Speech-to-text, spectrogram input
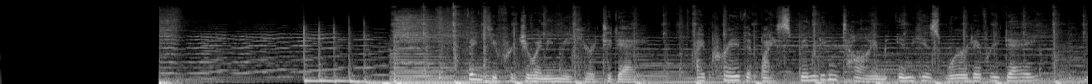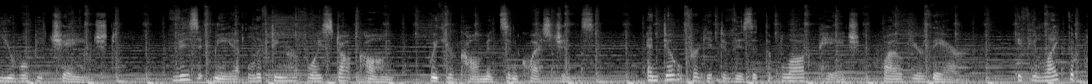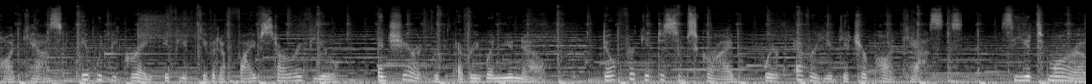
Thank you for joining me here today. I pray that by spending time in His Word every day, you will be changed. Visit me at liftinghervoice.com with your comments and questions. And don't forget to visit the blog page while you're there. If you like the podcast, it would be great if you'd give it a five star review and share it with everyone you know. Don't forget to subscribe wherever you get your podcasts. See you tomorrow.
